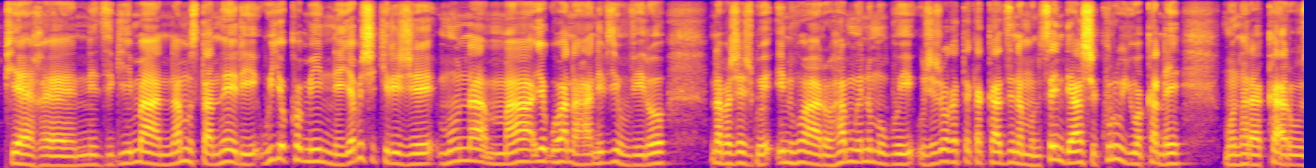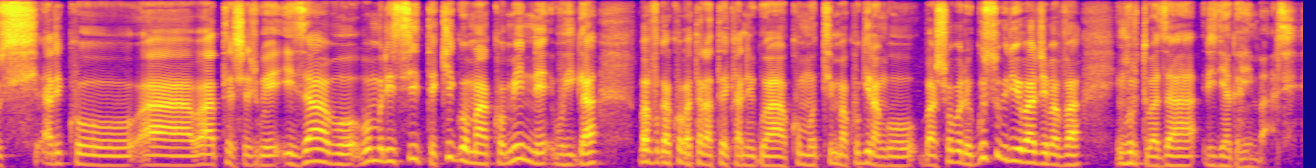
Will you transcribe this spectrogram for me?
Pierre Nizigimana Mustanteri w'iyo komine yabishikirije mu nama yo guhanahana ivyumviro nabajejwe intwaro hamwe n'umugwi ujejwe agateka kazi na Monse Ndashe kuri uyu wa kane mu ntara Karusi ariko abateshejwe izabo bo muri site Kigoma komine Buhiga bavuga ko bataratekanirwa ku mutima kugira ngo bashobore gusubira iyo baje bava inkuru tubaza ririya gahimbare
